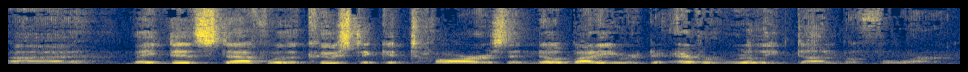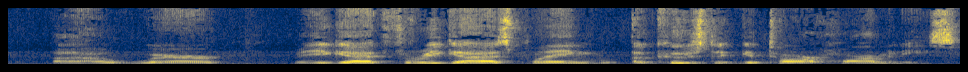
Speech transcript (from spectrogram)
uh, they did stuff with acoustic guitars that nobody had ever really done before uh, where Mean, you got three guys playing acoustic guitar harmonies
